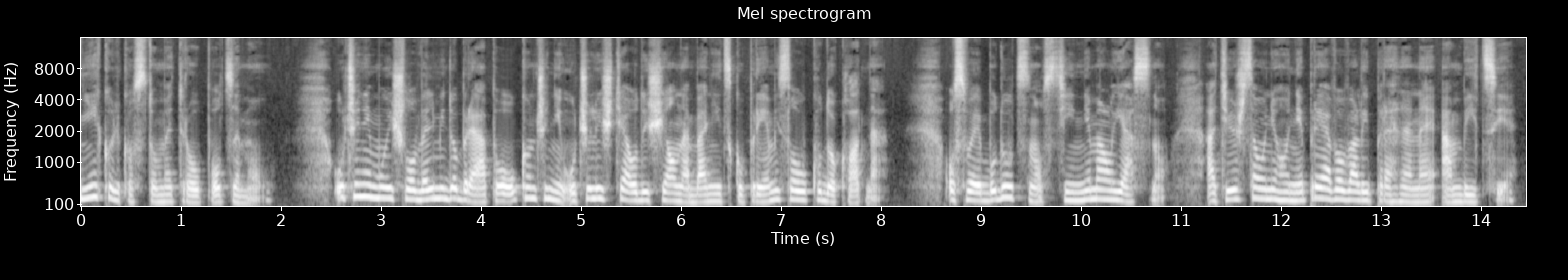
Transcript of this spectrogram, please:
niekoľko sto metrov pod zemou. Učenie mu išlo veľmi dobré a po ukončení učilišťa odišiel na banícku priemyslovku do Kladna. O svojej budúcnosti nemal jasno a tiež sa u neho neprejavovali prehnané ambície –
